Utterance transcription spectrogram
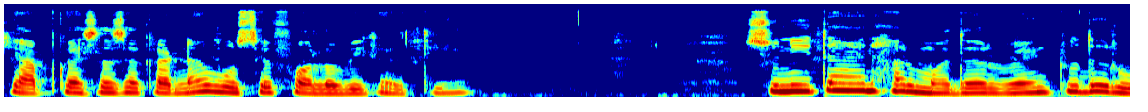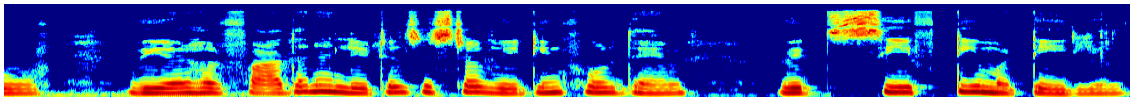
कि आपको ऐसा ऐसा करना है, वो उसे फॉलो भी करती है। Sunita and her mother went to the roof where her father and little sister waiting for them with safety material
